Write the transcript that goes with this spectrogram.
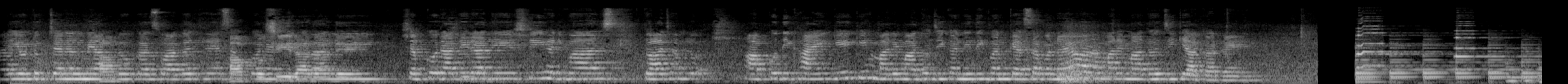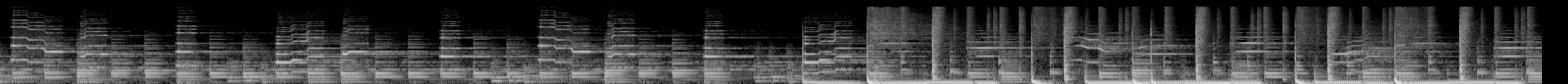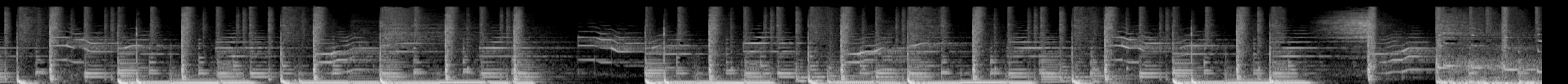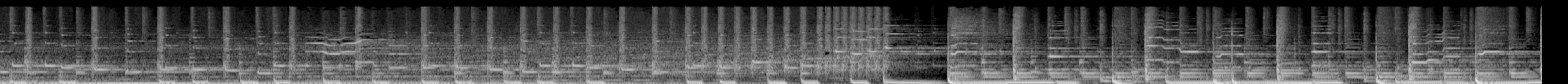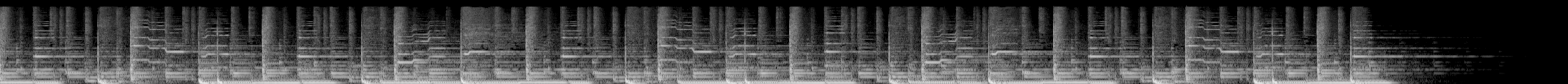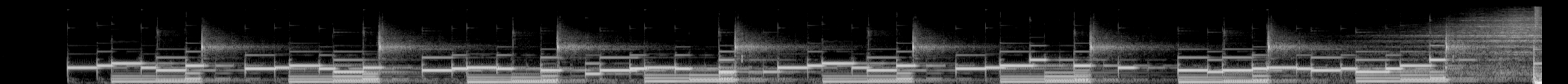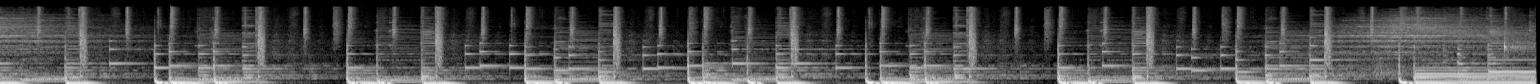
हमारे YouTube channel में आप आप- लोगों का स्वागत है। सबको राधे सबको राधे राधे श्री हरिवंश। तो आज हम लोग आपको दिखाएँगे कि हमारे माधव जी का निधि वन कैसा बना है और हमारे माधव जी क्या कर रहे हैं।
